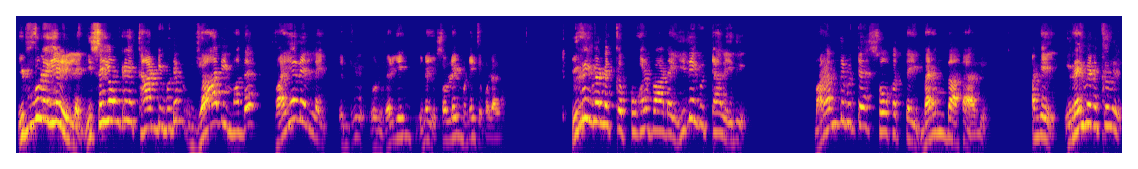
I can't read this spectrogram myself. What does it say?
இவ்வுலகில் இல்லை. இசையொன்றே தாண்டிவிடும் ஜாதி மத வயதில்லை என்று ஒரு வரியையும் இணை சொல்லை இணைத்துக் கொள்ளலாம். இறைவனுக்கு புகழ்பாட இதை விட்டால் இது மறந்துவிட்ட சோகத்தை மறந்தாக அது. அங்கே இறைவனுக்கு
